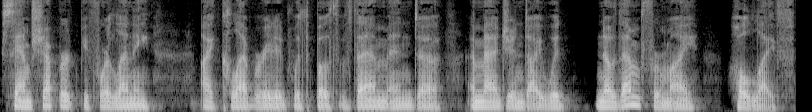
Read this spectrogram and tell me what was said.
Sam Shepard before Lenny. I collaborated with both of them and uh, imagined I would know them for my whole life.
